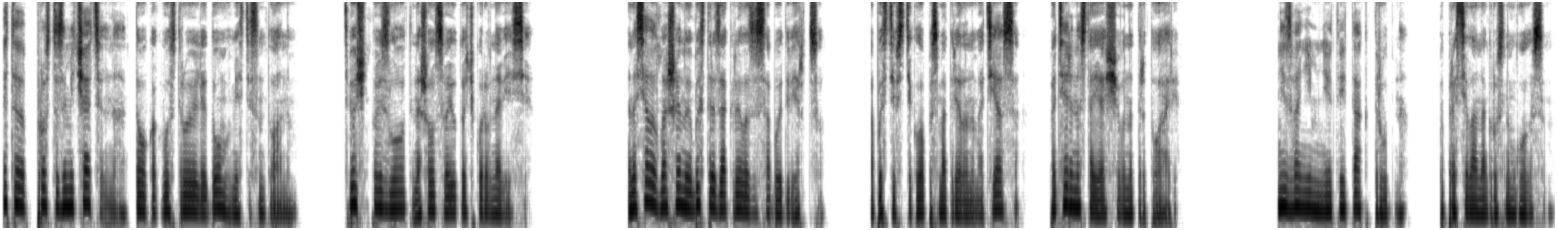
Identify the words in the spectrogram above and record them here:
«Это просто замечательно, то, как вы устроили дом вместе с Антуаном. Тебе очень повезло, ты нашел свою точку равновесия. Она села в машину и быстро закрыла за собой дверцу. Опустив стекло, посмотрела на Матиаса, потерянно стоящего на тротуаре. «Не звони мне, это и так трудно», — попросила она грустным голосом.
